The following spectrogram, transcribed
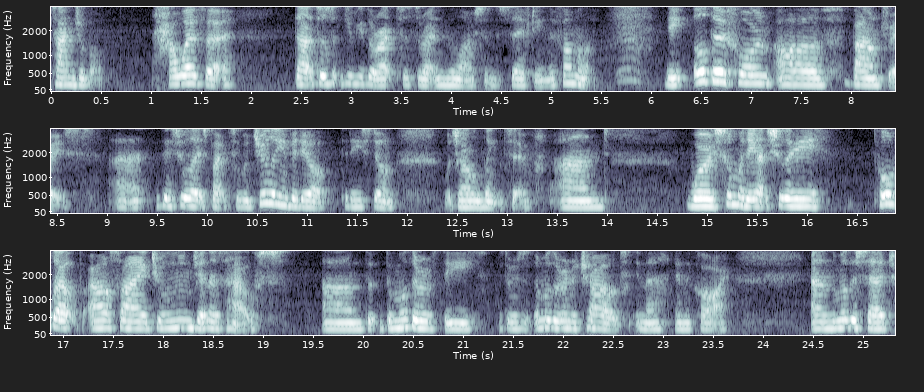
tangible. However, that doesn't give you the right to threaten the lives and the safety in the family. The other form of boundaries, uh, this relates back to a Julien video that he's done, which I will link to, and where somebody actually pulled up outside Julien and Jenna's house, and the, the mother of the there was a mother and a child in the in the car, and the mother said,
